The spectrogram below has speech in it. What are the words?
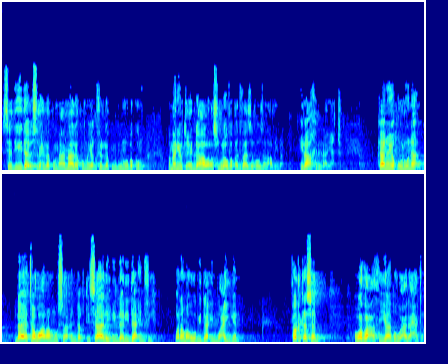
سديدا يصلح لكم أعمالكم ويغفر لكم ذنوبكم ومن يطع الله ورسوله فقد فاز فوزا عظيما. إلى آخر الآيات. كانوا يقولون لا يتوارى موسى عند اغتساله إلا لداء فيه. ورموه بداء معين. فاغتسل ووضع ثيابه على حجر.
